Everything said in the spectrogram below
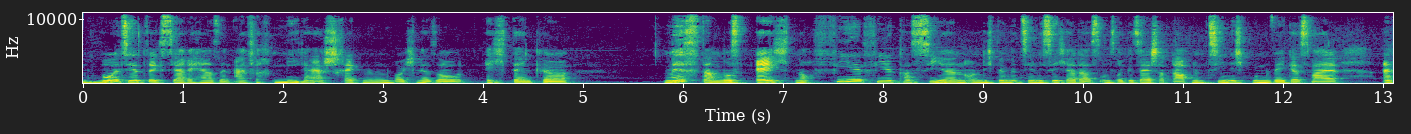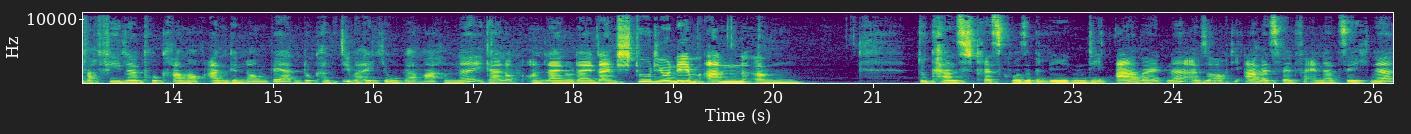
obwohl sie jetzt sechs Jahre her sind, einfach mega erschreckend, wo ich mir so echt denke, Mist, da muss echt noch viel, viel passieren. Und ich bin mir ziemlich sicher, dass unsere Gesellschaft da auf einem ziemlich guten Weg ist, weil einfach viele Programme auch angenommen werden. Du kannst überall Yoga machen, ne? egal ob online oder in deinem Studio nebenan. Ähm, du kannst Stresskurse belegen, die Arbeit, ne? also auch die Arbeitswelt verändert sich. Ne?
